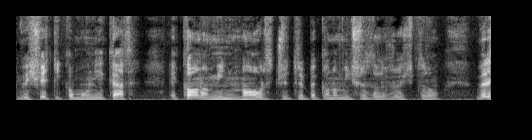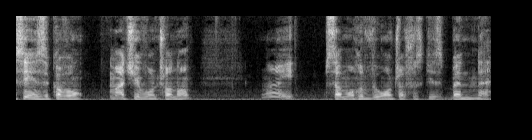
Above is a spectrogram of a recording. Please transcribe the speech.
wyświetli komunikat Economy Mode, czy tryb ekonomiczny, w zależności którą wersję językową macie włączoną. No i samochód wyłącza wszystkie zbędne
